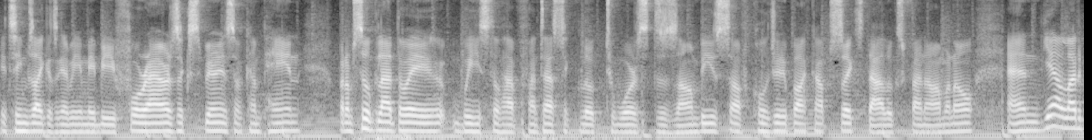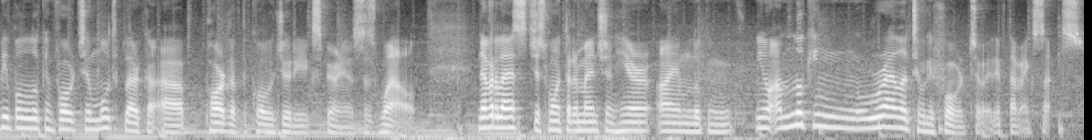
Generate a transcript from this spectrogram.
it seems like it's going to be maybe four hours experience of campaign, but I'm still glad the way we still have a fantastic look towards the zombies of Call of Duty Black Ops 6. That looks phenomenal. And yeah, a lot of people are looking forward to multiplayer uh, part of the Call of Duty experience as well. Nevertheless, just wanted to mention here, I am looking, you know, I'm looking relatively forward to it, if that makes sense.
